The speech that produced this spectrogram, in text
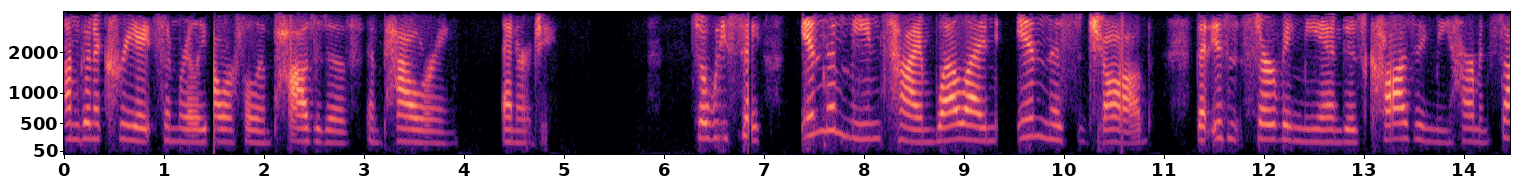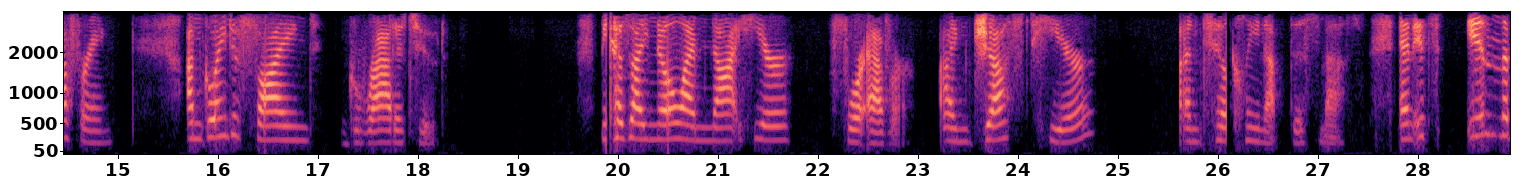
I'm going to create some really powerful and positive, empowering energy. So we say, in the meantime, while I'm in this job that isn't serving me and is causing me harm and suffering, I'm going to find gratitude. Because I know I'm not here forever. I'm just here until I clean up this mess. And it's in the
